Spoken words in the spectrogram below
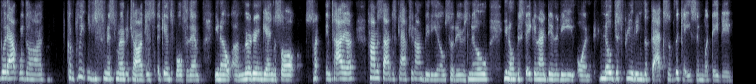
without regard, completely dismissed murder charges against both of them, you know, murder and gang assault. Entire homicide is captured on video, so there's no, you know, mistaken identity or no disputing the facts of the case and what they did.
